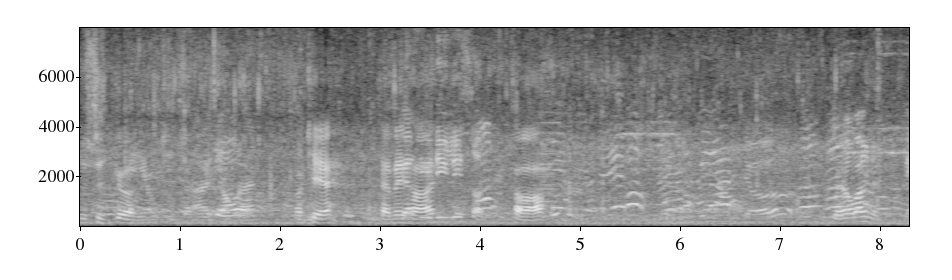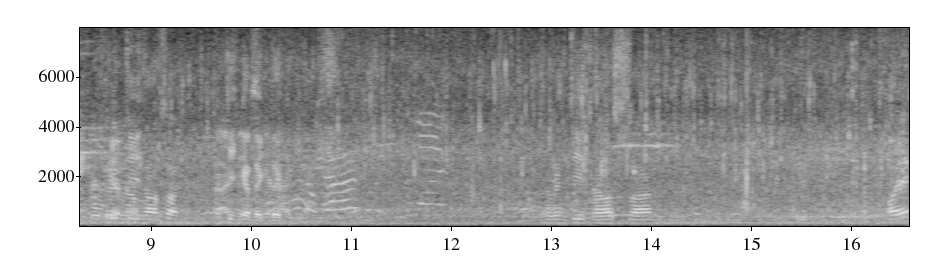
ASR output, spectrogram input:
This is good. À, xong rồi. Okay. Can I Cái try? đi đi sợi. อ๋อ Đấy không bác nhỉ? Bên chi thao xoan Kinh gần địch địch Bên chi thao xoan Đấy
